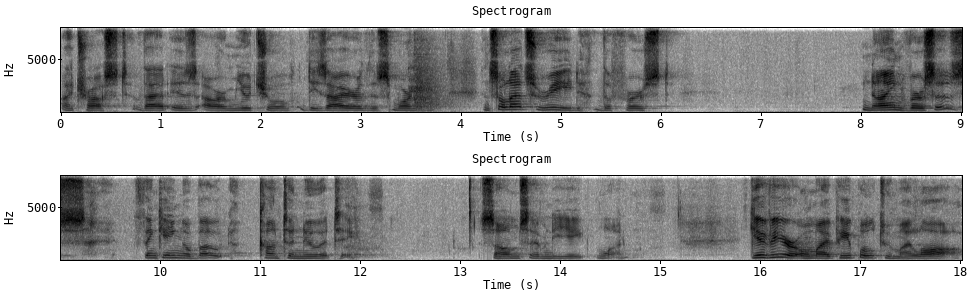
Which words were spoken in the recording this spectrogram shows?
I trust that is our mutual desire this morning. And so let's read the first nine verses, thinking about continuity. Psalm 78 1. Give ear, O my people, to my law.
